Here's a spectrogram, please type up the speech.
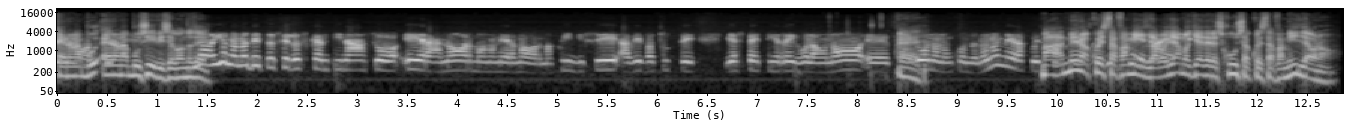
Erano, abu- erano abusivi secondo te? No, io non ho detto se lo scantinato era norma o non era norma, quindi se aveva tutti gli aspetti in regola o no, eh, condono o non condono, non era questo. Ma almeno a questa famiglia, vogliamo chiedere scusa a questa famiglia o no?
